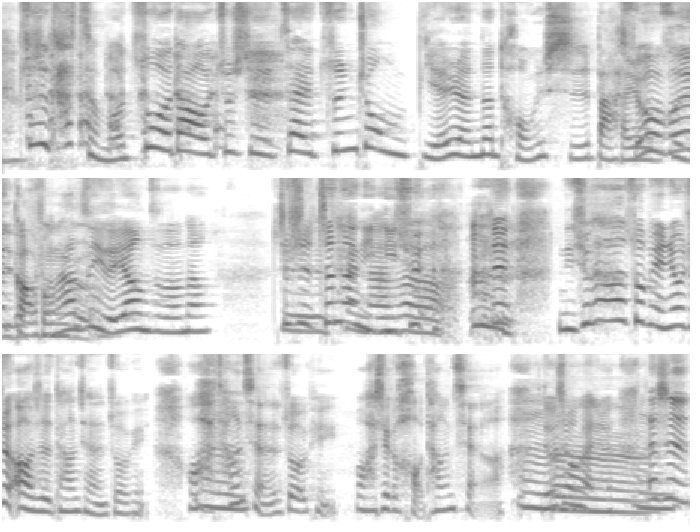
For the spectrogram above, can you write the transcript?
就是他怎么做到，就是在尊重别人的同时，把所有有东西搞成他自己的样子的呢？就是真的太你，你去 对你去看他的作品，你就觉得哦，这是汤浅的作品，哇，嗯汤浅的作品，哇，这个好汤浅啊，嗯有这种感觉。嗯但是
